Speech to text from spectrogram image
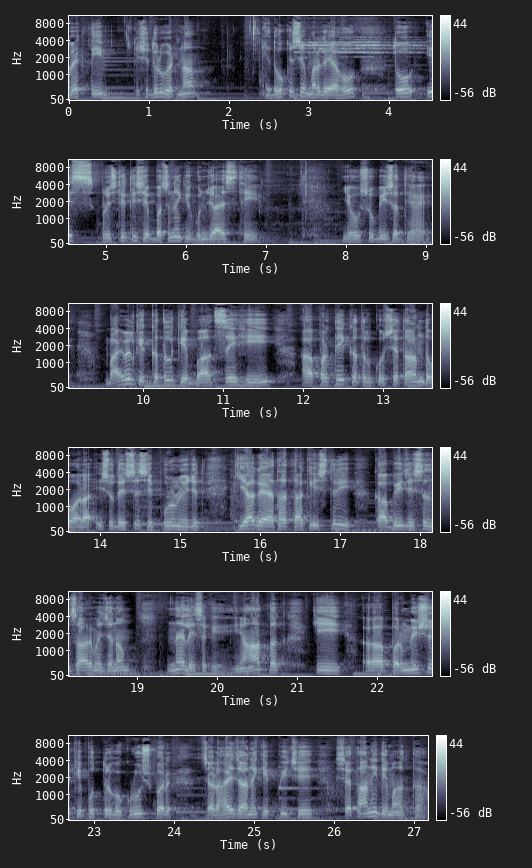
व्यक्ति किसी दुर्घटना या धोखे से मर गया हो तो इस परिस्थिति से बचने की गुंजाइश थी। यहूसु बीस अध्याय। बाइबल के कत्ल के बाद से ही प्रत्येक कत्ल को शैतान द्वारा इस उद्देश्य से पूर्ण नियोजित किया गया था ताकि स्त्री का बीज इस संसार में जन्म न ले सके। यहाँ तक कि परमेश्वर के पुत्र को क्रूश पर चढ़ाए जाने के पीछे शैतानी दिमाग था।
